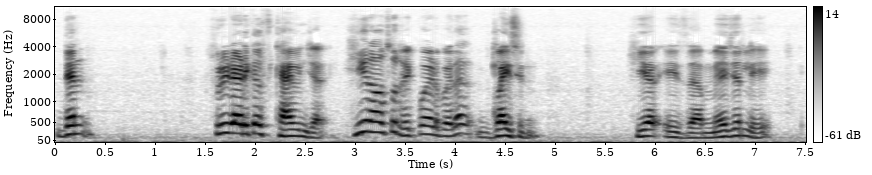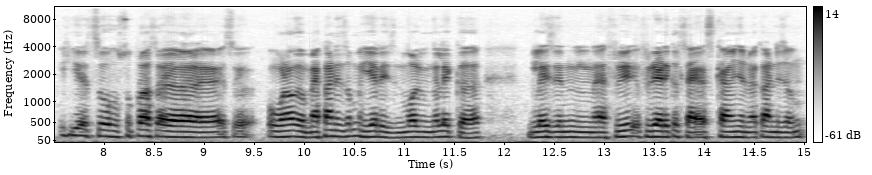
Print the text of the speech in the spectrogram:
Then free radical scavenger here also required by the glycine. Here is uh, majorly here so supras uh, so one of the mechanism here is involving like uh, glycine uh, free, free radical scavenger mechanism.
